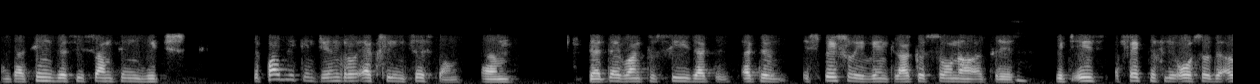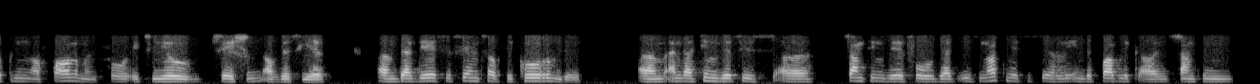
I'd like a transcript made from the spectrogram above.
And I think this is something which the public in general actually insist on. Um, that they want to see that at a special event like a SONA address, which is effectively also the opening of Parliament for its new session of this year, um, that there's a sense of decorum there. Um, and I think this is uh, something, therefore, that is not necessarily in the public eye something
